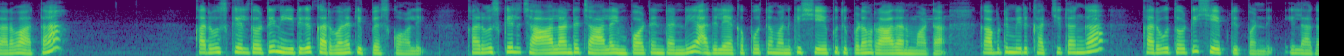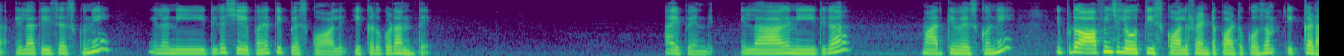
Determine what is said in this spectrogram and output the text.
తర్వాత కరువు స్కేల్ తోటి నీట్‌గా కరువు అనేది తిప్పేసుకోవాలి. కరువు స్కేల్ చాలా అంటే చాలా ఇంపార్టెంట్ అండి. అది లేకపోతే మనకి షేప్ తిప్పడం రాదనమాట. కాబట్టి మీరు ఖచ్చితంగా కరువుతోటి షేప్ తిప్పండి. ఇలాగ ఇలా తీసేసుకుని ఇలా నీట్‌గా షేప్ అనేది తిప్పేసుకోవాలి. ఇక్కడ కూడా అంతే. అయిపోయింది. ఇలాగ నీట్‌గా మార్కింగ్ వేసుకొని ఇప్పుడు హాఫ్ ఇంచ్ లోతు తీసుకోవాలి ఫ్రంట్ పార్ట్ కోసం. ఇక్కడ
